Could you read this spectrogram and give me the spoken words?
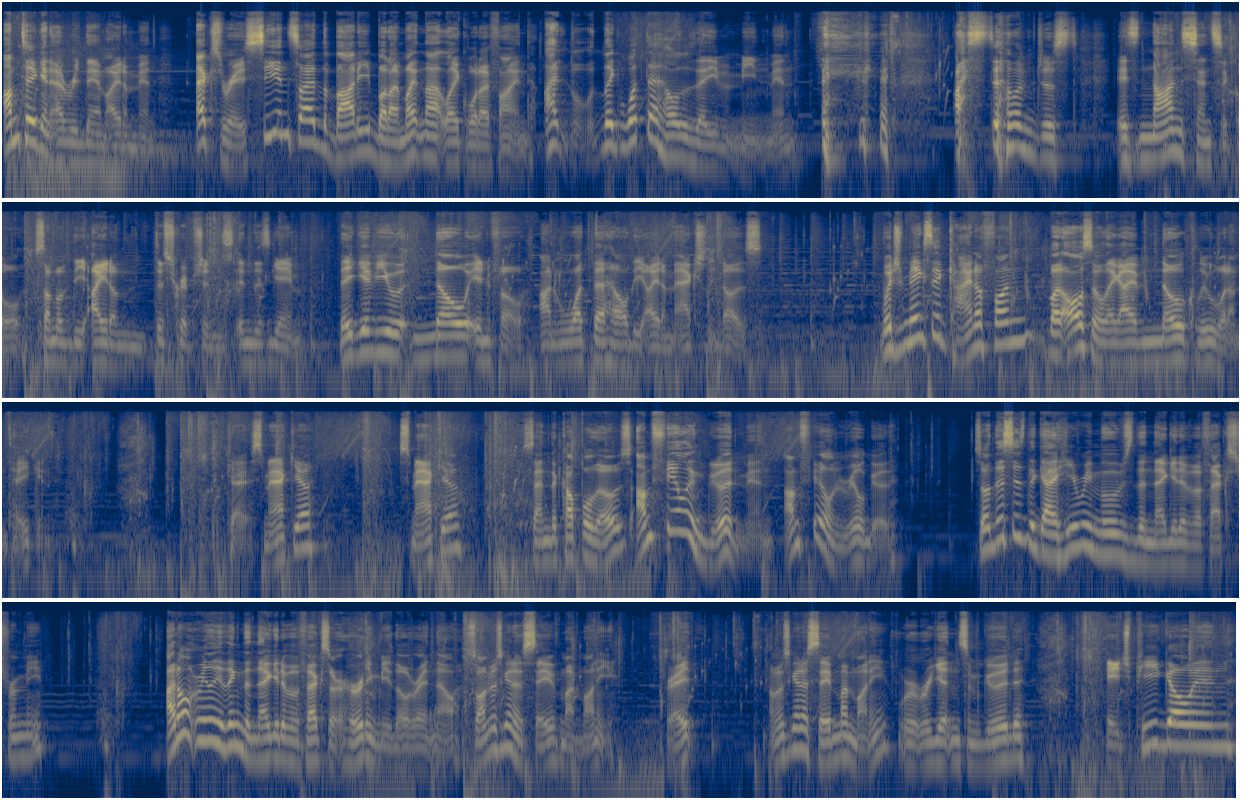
I'm taking every damn item, man. X-ray, see inside the body, but I might not like what I find. I, like, what the hell does that even mean, man? I still am just, it's nonsensical, some of the item descriptions in this game. They give you no info on what the hell the item actually does. Which makes it kind of fun, but also, like, I have no clue what I'm taking. Okay, smack ya. Smack ya. Send a couple of those. I'm feeling good, man. I'm feeling real good. So this is the guy. He removes the negative effects from me. I don't really think the negative effects are hurting me, though, right now. So I'm just going to save my money, right? I'm just to save my money. We're, we're getting some good HP going.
